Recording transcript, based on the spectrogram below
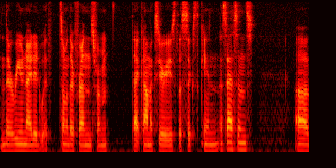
and they're reunited with some of their friends from that comic series, the Sixth Kin Assassins. Uh,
